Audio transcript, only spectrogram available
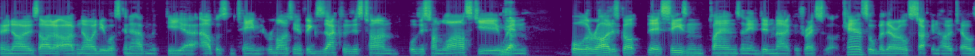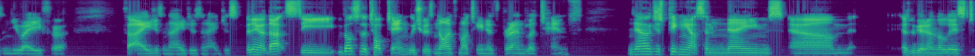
who knows? I, I, have no idea what's going to happen with the uh, Alpecin team. It reminds me of exactly this time, or this time last year, when all the riders got their season plans. I mean, it didn't matter because races got cancelled, but they're all stuck in hotels in UAE for for ages and ages and ages. But anyway, that's the we got to the top ten, which was 9th Martinez, Brändle tenth. Now, just picking out some names. Um, as we go down the list.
